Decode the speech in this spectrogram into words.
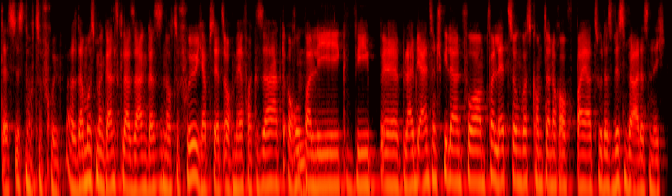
Das ist noch zu früh. Also da muss man ganz klar sagen, das ist noch zu früh. Ich habe es jetzt auch mehrfach gesagt. Europa mhm. League, wie äh, bleiben die einzelnen Spieler in Form, Verletzungen, was kommt da noch auf Bayer zu, das wissen wir alles nicht.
